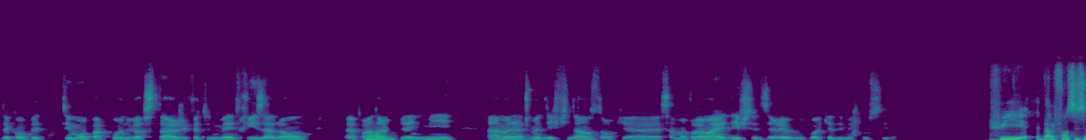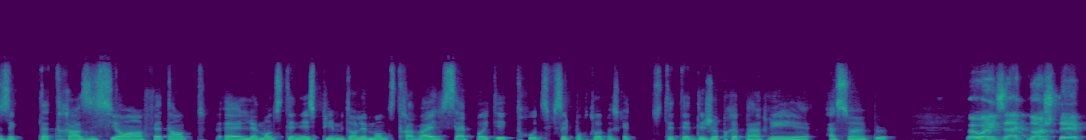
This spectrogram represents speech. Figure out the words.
de compléter mon parcours universitaire. J'ai fait une maîtrise à Londres euh, pendant un an et demi en management des finances. Donc, euh, ça m'a vraiment aidé, je te dirais, au niveau académique aussi. Puis, dans le fond, c'est ça, c'est que ta transition, en fait, entre euh, le monde du tennis puis, mettons, le monde du travail, ça n'a pas été trop difficile pour toi parce que tu t'étais déjà préparé à ça un peu? Ben oui, exact. Non, j'étais,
